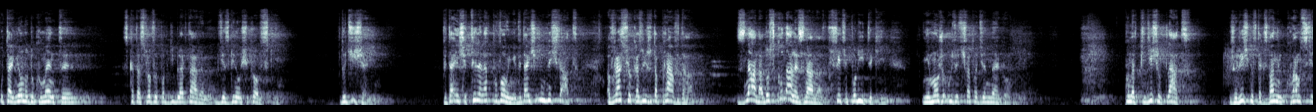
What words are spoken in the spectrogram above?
utajniono dokumenty z katastrofy pod Gibraltarem, gdzie zginął Sikorski. Do dzisiaj. Wydaje się tyle lat po wojnie, wydaje się inny świat, a wraz się okazuje, że ta prawda, znana, doskonale znana w świecie polityki, nie może ujrzeć światła dziennego. Ponad 50 lat żyliśmy w tak zwanym kłamstwie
